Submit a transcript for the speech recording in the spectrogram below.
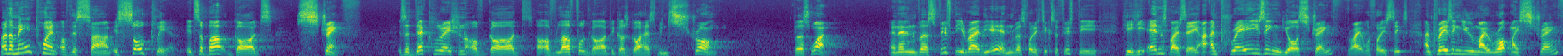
Now, the main point of this psalm is so clear. It's about God's strength. It's a declaration of God's of love for God because God has been strong. Verse 1. And then in verse 50, right at the end, verse 46 to 50, he, he ends by saying, I'm praising your strength, right? Verse 46. I'm praising you, my rock, my strength,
